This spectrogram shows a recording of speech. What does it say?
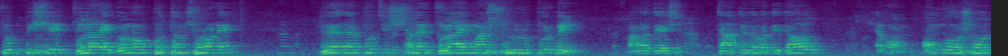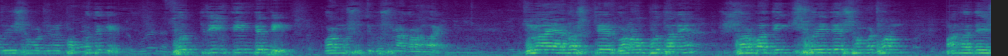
চব্বিশে জুলাই গণ অভ্যুত্থান স্মরণে দুই হাজার পঁচিশ সালের জুলাই মাস শুরুর পূর্বেই বাংলাদেশ জাতীয়তাবাদী দল এবং অঙ্গ সহযোগী সংগঠনের পক্ষ থেকে ছত্রিশ দিন ব্যাপী কর্মসূচি ঘোষণা করা হয়। জুলাই আগস্টের গণ অভ্যুত্থানে সর্বাধিক শহীদের সংগঠন বাংলাদেশ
